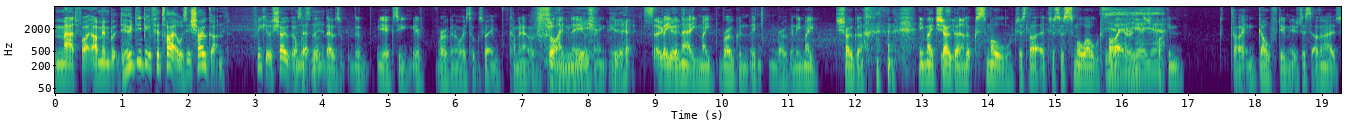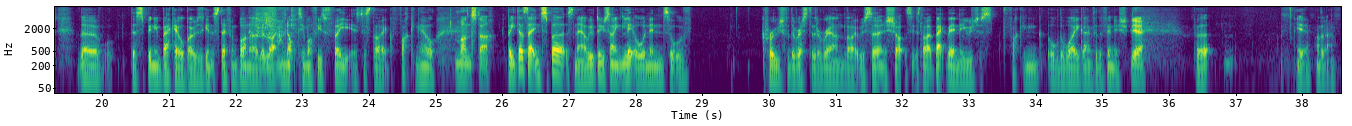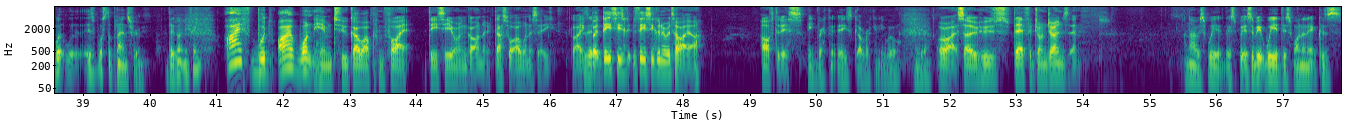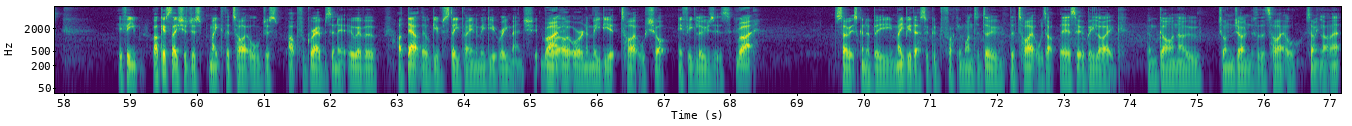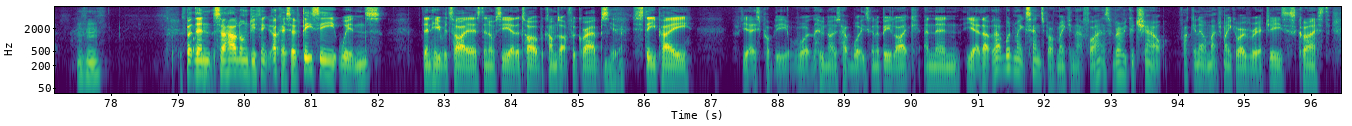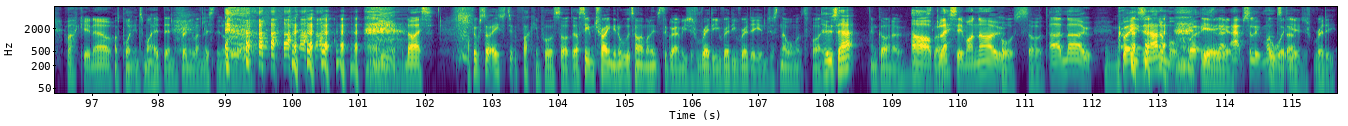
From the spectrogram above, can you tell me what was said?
mad fight. I remember who did he beat for the title? Was it Shogun? I think it was Shogun, was that, the, it? that was the yeah because he Rogan always talks about him coming out with a Flying flying knee. I knee. think. Yeah, Yeah. so but good. even that, he made Rogan. eh, Rogan. He made Shogun. he made Shogun done? look small, just like a, just a small old fighter, yeah, and he just yeah. fucking like engulfed him. It was just I don't know. It's the the spinning back elbows against Stephan Bonnar that like knocked him off his feet. It's just like fucking hell. Monster. But he does that in spurts now. He'll do something little and then sort of cruise for the rest of the round, like with certain shots. It's like back then he was just fucking all the way going for the finish. Yeah. But yeah, I don't know. What, what is what's the plans for him? Have they got anything? I would. I want him to go up and fight DC or Ngannou. That's what I want to see. Like, it- but DC's is DC going to retire after this? He reckon he's. I reckon he will. Yeah. All right. So who's there for Jon Jones then? I know it's weird. It's it's a bit weird this one, isn't it? Because if he, I guess they should just make the title just up for grabs, and it whoever. I doubt they'll give Stipe an immediate rematch, Right. or, or an immediate title shot if he loses. Right. So it's going to be maybe that's a good fucking one to do. The title's up there, so it would be like Ngannou, Jon Jones for the title, something like that. Mm-hmm. It's But then, so how long do you think? Okay, so if DC wins, then he retires. Then obviously, yeah, the title becomes up for grabs. yeah, Stipe, yeah, he's probably well, who knows how what he's going to be like. And then yeah, that that would make sense, bruv, making that fight. That's a very good shout. Fucking hell, matchmaker over here. Jesus Christ, fucking hell. I was pointing to my head then for anyone listening. On Nice. I feel so. He's fucking poor sod. I see him training all the time on Instagram. He's just ready, ready, ready, and just no one wants to fight. him. Who's that? Ngannou. Oh, like, bless him. I know. Poor sod. I know. But he's an animal. But he's Yeah, an yeah. absolute monster. yeah, just ready.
